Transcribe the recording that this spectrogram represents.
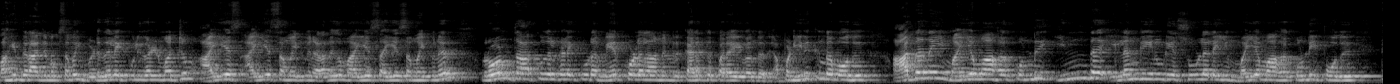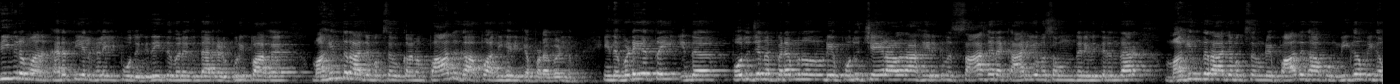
மஹிந்த ராஜபக்சவை விடுதலை புலிகள் மற்றும் ஐஎஸ்ஐஎஸ் அமைப்பினர் அதுவும் ஐஎஸ்ஐஎஸ் அமைப்பினர் ரோன் தாக்குதல்களை கூட மேற்கொள்ளலாம் என்று கருத்து பரவி வந்தது. அப்படி இருக்கின்ற போது அதனை மையமாக கொண்டு இந்த இலங்கையினுடைய சூழலையும் மையமாக கொண்டு இப்போது தீவிரமான கருத்தியல்களை இப்போது விதைத்து வருகின்றார்கள். குறிப்பாக மஹிந்த ராஜபக்சவுக்கான பாதுகாப்பு அதிகரிக்கப்பட வேண்டும். இந்த விடயத்தை இந்த பொதுஜன பெரமுனருடைய பொதுச் செயலாளராக இருக்கிற சாகர காரியவசமும் தெரிவித்திருந்தார். மஹிந்த ராஜபக்சனுடைய பாதுகாப்பு மிக மிக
